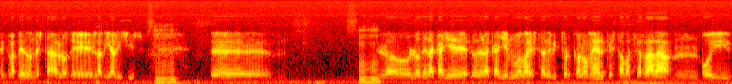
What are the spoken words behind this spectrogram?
en Clapés, donde está lo de la diálisis. Eh, lo, lo de la calle lo de la calle nueva esta de Víctor Calomer que estaba cerrada mm, hoy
